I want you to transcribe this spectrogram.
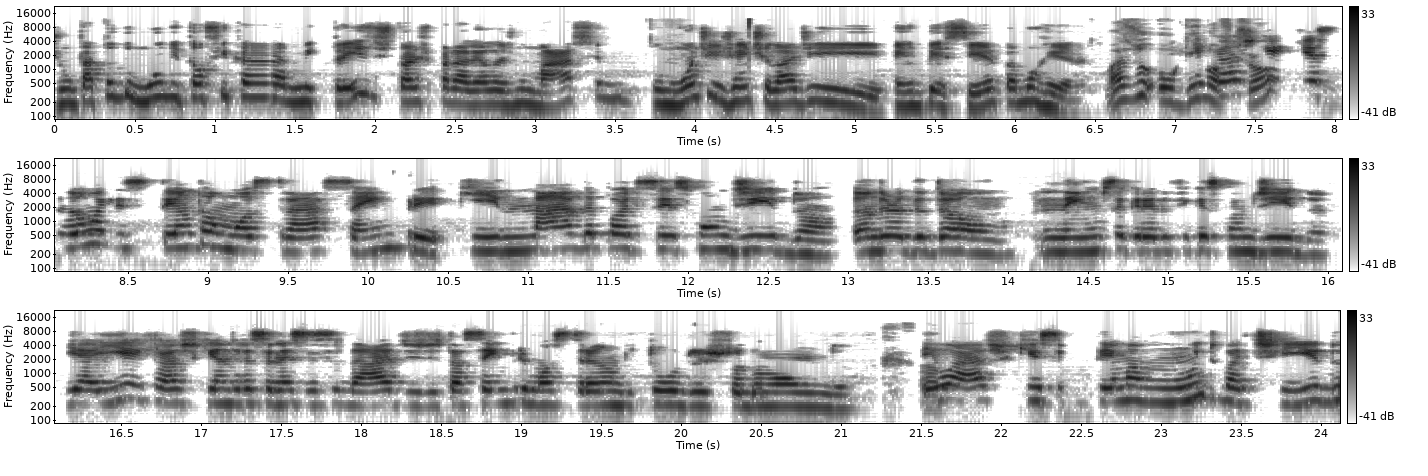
juntar todo mundo, então fica três histórias paralelas no máximo, um monte de gente lá de NPC pra morrer, né? Mas o, o Game eu of acho Thrones. que a questão, eles tentam mostrar sempre que nada pode ser escondido. Under the Dome. Nenhum segredo fica escondido. E aí é que eu acho que entra essa necessidade de estar sempre mostrando tudo de todo mundo. Eu acho que esse é um tema muito batido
